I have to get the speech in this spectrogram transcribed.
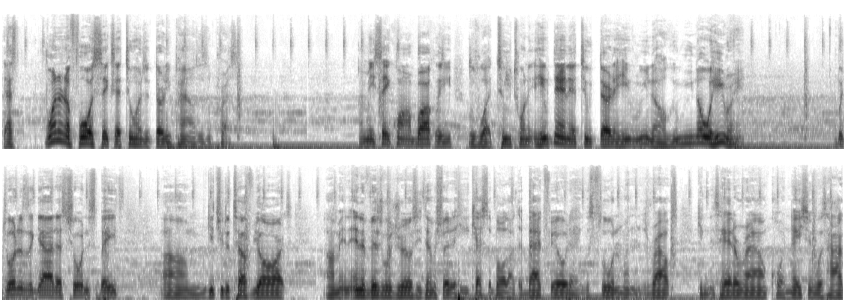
that's running a 4 6 at 230 pounds is impressive. I mean, Saquon Barkley was what 220. He was down there 230. He, you know, we know what he ran. But Jordan's a guy that's short in space, um, get you the tough yards. Um, in individual drills, he demonstrated he could catch the ball out the backfield, that he was fluid in running his routes, getting his head around, coordination was high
